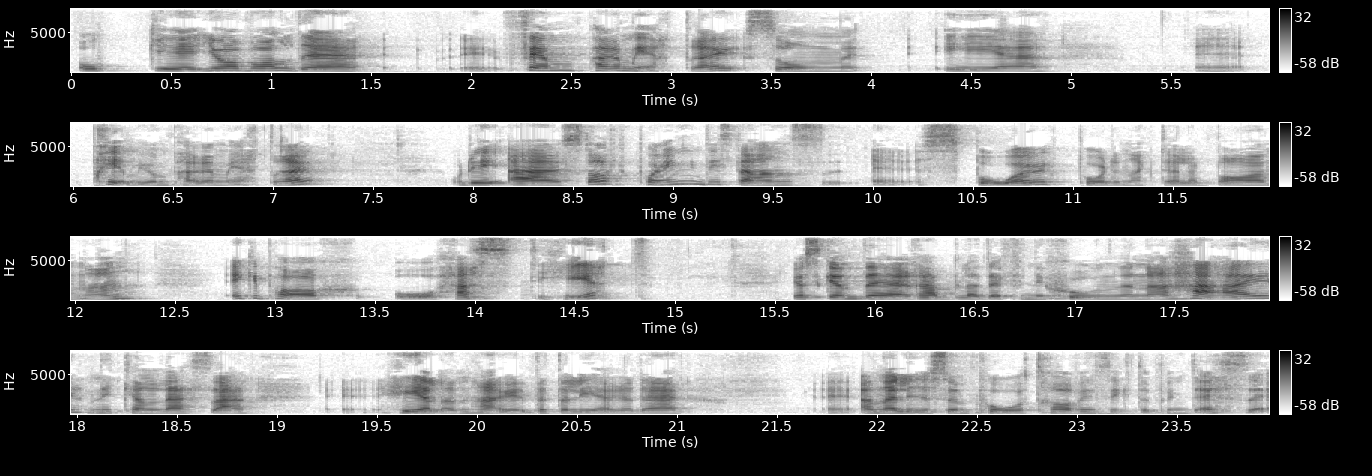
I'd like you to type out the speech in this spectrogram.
och eh, jag valde eh, fem parametrar som är eh, premiumparametrar. Och det är startpoäng, distans, spår på den aktuella banan, ekipage och hastighet. Jag ska inte rabbla definitionerna här. Ni kan läsa hela den här detaljerade analysen på travinsikter.se.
